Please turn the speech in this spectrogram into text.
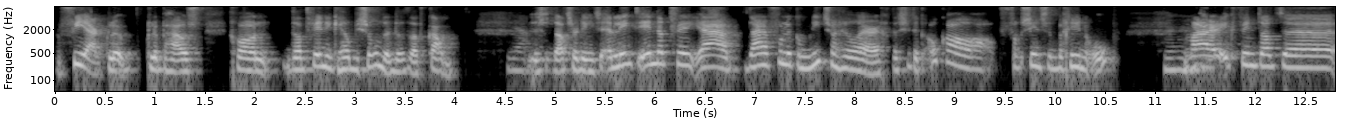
via Club, Clubhouse. Gewoon, dat vind ik heel bijzonder dat dat kan. Ja. Dus dat soort dingen. En LinkedIn, dat vind, ja, daar voel ik hem niet zo heel erg. Daar zit ik ook al van, sinds het begin op. Mhm. Maar ik vind dat, eh,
